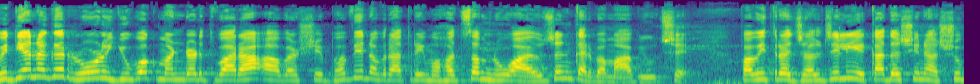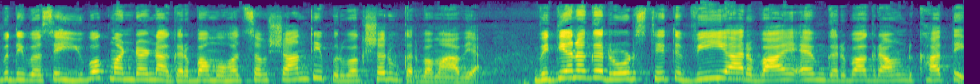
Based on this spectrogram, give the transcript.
વિદ્યાનગર રોડ યુવક મંડળ દ્વારા આ વર્ષે ભવ્ય નવરાત્રિ મહોત્સવનું આયોજન કરવામાં આવ્યું છે. પવિત્ર જલજીલી એકાદશીના શુભ દિવસે યુવક મંડળના ગરબા મહોત્સવ શાંતિપૂર્વક શરૂ કરવામાં આવ્યા. વિદ્યાનગર રોડ સ્થિત V R Y M garba ground ખાતે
